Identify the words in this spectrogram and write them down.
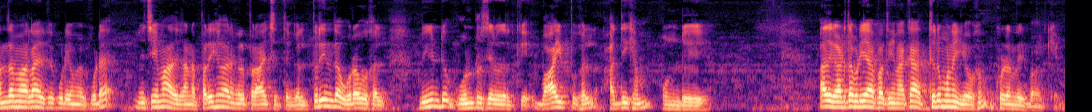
அந்த மாதிரிலாம் இருக்கக்கூடியவங்க கூட நிச்சயமாக அதுக்கான பரிகாரங்கள் பிராய்ச்சித்தங்கள் பிரிந்த உறவுகள் மீண்டும் ஒன்று சேர்வதற்கு வாய்ப்புகள் அதிகம் உண்டு. அதுக்கு அடுத்தபடியாக பார்த்தீங்கன்னாக்கா திருமண யோகம் குழந்தை பாக்கியம்.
